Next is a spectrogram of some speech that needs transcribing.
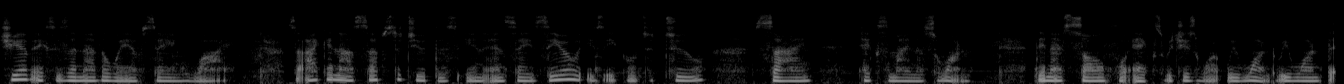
g of x is another way of saying y. So I can now substitute this in and say 0 is equal to 2 sine x minus 1. Then I solve for x, which is what we want. We want the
